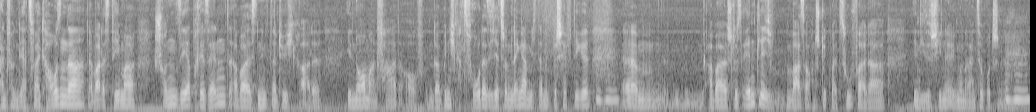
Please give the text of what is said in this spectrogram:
Anfang der 2000er, da war das Thema schon sehr präsent, aber es nimmt natürlich gerade enorm an Fahrt auf. Und da bin ich ganz froh, dass ich jetzt schon länger mich damit beschäftige. Mhm. Ähm, aber schlussendlich war es auch ein Stück weit Zufall, da in diese Schiene irgendwann reinzurutschen. Mhm.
